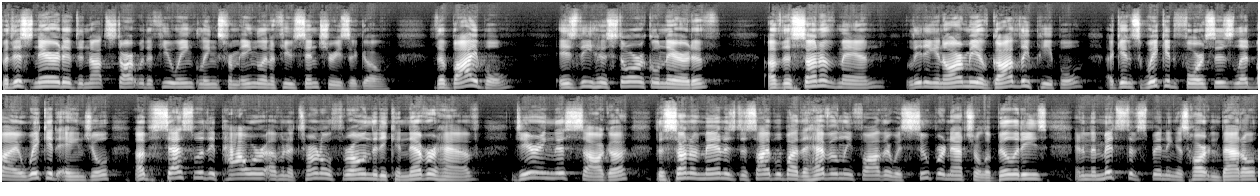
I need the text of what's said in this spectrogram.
But this narrative did not start with a few inklings from England a few centuries ago. The Bible is the historical narrative of the Son of Man leading an army of godly people against wicked forces led by a wicked angel, obsessed with the power of an eternal throne that he can never have, during this saga, the Son of Man is discipled by the Heavenly Father with supernatural abilities, and in the midst of spending his heart in battle,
